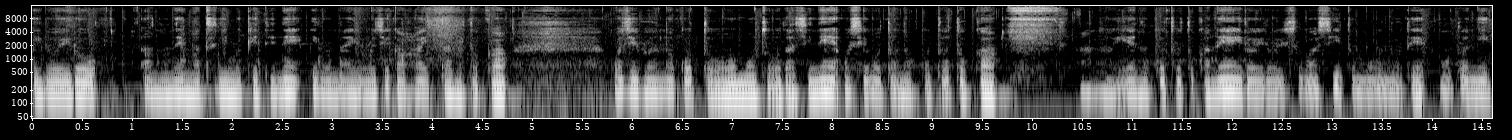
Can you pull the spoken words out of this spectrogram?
いろいろ、あの年末に向けてね、いろんな用事が入ったりとか、ご自分のこともそうだしね、お仕事のこととか、あの家のこととかね、いろいろ忙しいと思うので、本当に、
